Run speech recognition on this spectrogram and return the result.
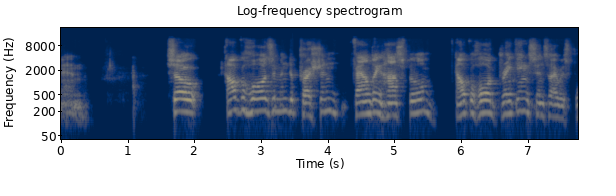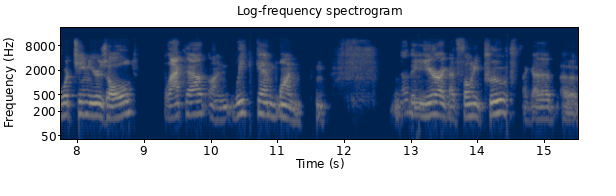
And so alcoholism and depression, foundling hospital, alcoholic drinking since I was 14 years old, blackout on weekend one. Another year, I got phony proof. I got a, a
